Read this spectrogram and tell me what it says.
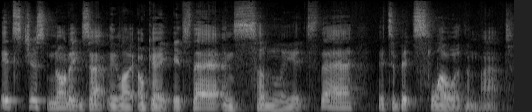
it's just not exactly like, okay, it's there, and suddenly it's there. It's a bit slower than that.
